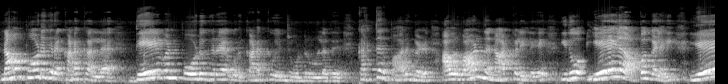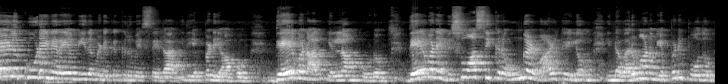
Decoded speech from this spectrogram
நாம் போடுகிற கணக்கு அல்ல தேவன் போடுகிற ஒரு கணக்கு என்று ஒன்று உள்ளது. கர்த்தர் பாருங்கள் அவர் வாழ்ந்த நாட்களிலே இதோ ஏழு அப்பங்களை ஏழு கூடை நிறைய மீதம் எடுக்க கிருபை செய்தார். இது எப்படி ஆகும்? தேவனால் எல்லாம் கூடும். தேவனை விசுவாசிக்கிற உங்கள் வாழ்க்கையிலும் இந்த வருமானம் எப்படி போதும்?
